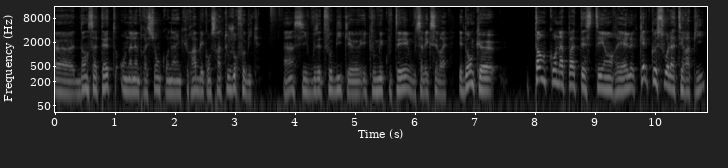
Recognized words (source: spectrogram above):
euh, dans sa tête, on a l'impression qu'on est incurable et qu'on sera toujours phobique. Hein, si vous êtes phobique euh, et que vous m'écoutez, vous savez que c'est vrai. Et donc, euh, tant qu'on n'a pas testé en réel, quelle que soit la thérapie,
